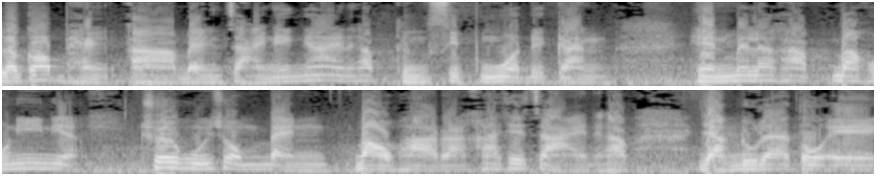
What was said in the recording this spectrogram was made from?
แล้วก็แบ่งแบ่งจ่ายง่ายๆนะครับ ถึง 10 งวดด้วยกัน เห็นไหมล่ะครับ บาโคนี่เนี่ยช่วยคุณผู้ชมแบ่งเบาภาระค่าใช้จ่ายนะครับ อยากดูแลตัวเอง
